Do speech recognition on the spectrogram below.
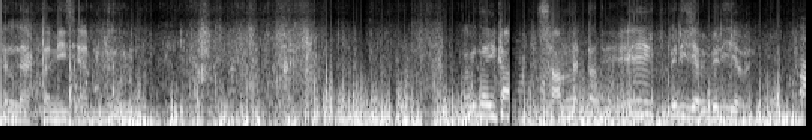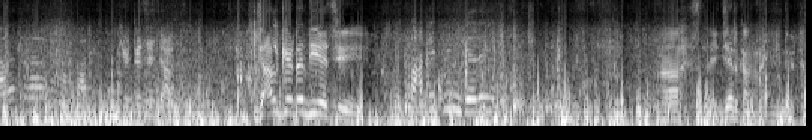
ফেললে, একটা নিচে দুগুলো ওইটা এই কা- সামনেরটাতে। এই বেরিয়ে যাবে বেরিয়ে যাবে। কেটেছে জাল। জাল কেটে দিয়েছে। সাইজের কাঁকড়া কিন্তু এটা।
